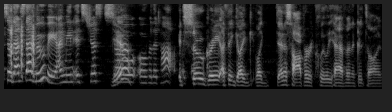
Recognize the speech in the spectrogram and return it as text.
So that's that movie. I mean, it's just so Yeah. over the top. It's Like, so great. I think like like Dennis Hopper clearly having a good time.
